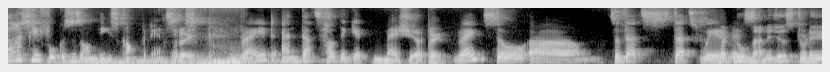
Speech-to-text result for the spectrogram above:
largely focuses on these competencies, Right. right? And that's how they get measured, Right. So, um, so that's that's where. But do managers today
